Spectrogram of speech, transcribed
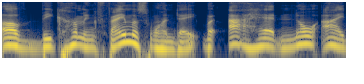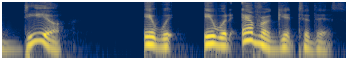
of becoming famous one day, but I had no idea it would it would ever get to this.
